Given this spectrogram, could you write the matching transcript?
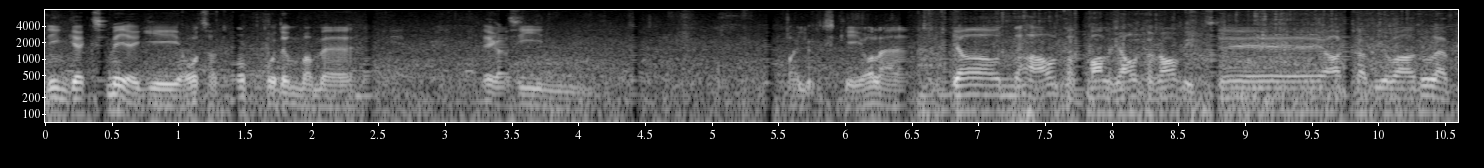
ning eks meiegi otsad kokku tõmbame. ega siin paljukski ei ole. ja on näha autot, valge autokaabik, see hakkab juba, tuleb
